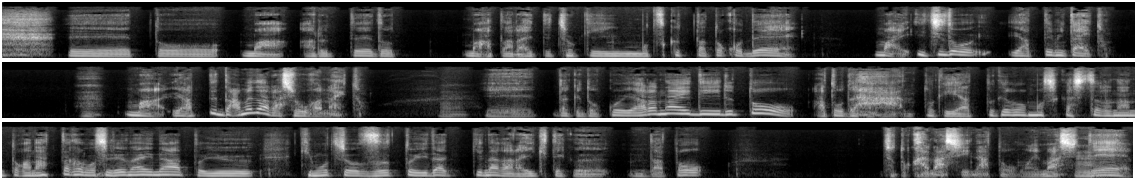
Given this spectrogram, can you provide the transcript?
えーっと、まあ、ある程度、まあ、働いて貯金も作ったとこで、まあ、一度やってみたいと。まあ、やってダメならしょうがないと。うん。えーだけど、これやらないでいると、後で、あの時やっとけばもしかしたらなんとかなったかもしれないなという気持ちをずっと抱きながら生きていくんだと、ちょっと悲しいなと思いまして、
